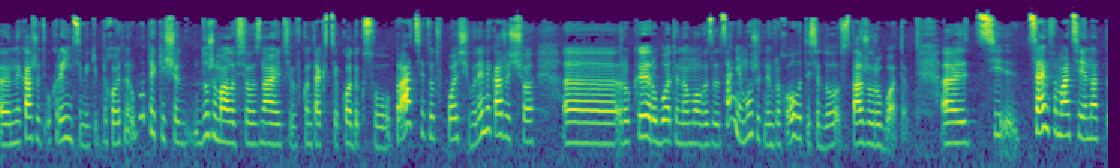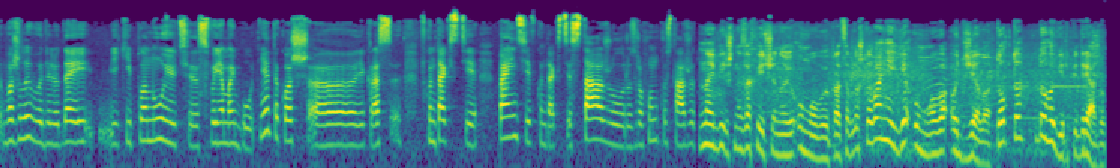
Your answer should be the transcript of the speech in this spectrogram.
е, не кажуть українцям, які приходять на роботу, які ще дуже мало всього знають в контексті кодексу праці тут в Польщі. Вони не кажуть, що роки роботи на умови злицення можуть не враховуватися до стажу роботи. Ця інформація є надважливою для людей, які планують своє майбутнє. Також якраз в контексті пенсії, в контексті стажу, розрахунку стажу. Найбільш незахищеною умовою працевлаштування є умова оджело, тобто договір підряду.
